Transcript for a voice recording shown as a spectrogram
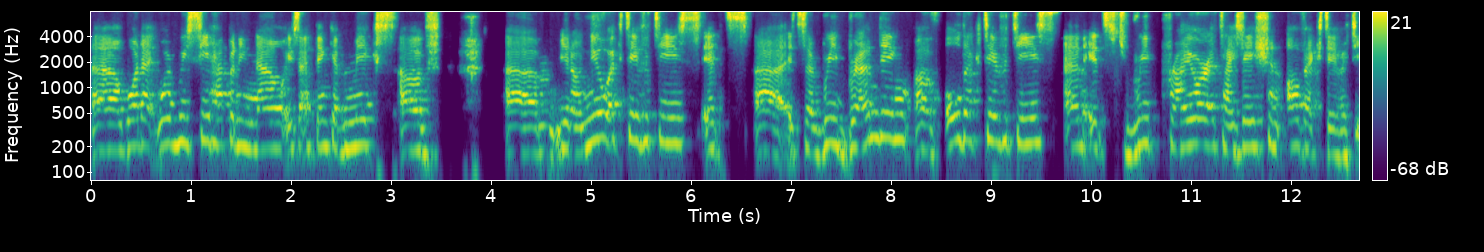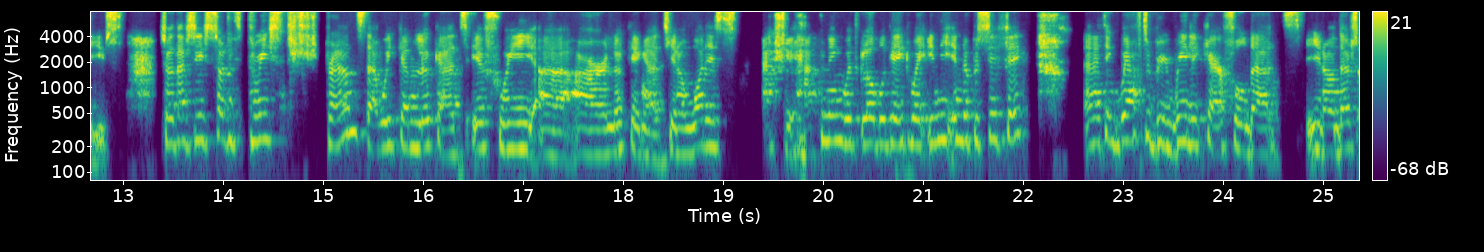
uh, what I, what we see happening now is, I think, a mix of um, you know new activities it's uh, it's a rebranding of old activities and it's reprioritization of activities so there's these sort of three strands that we can look at if we uh, are looking at you know what is actually happening with global gateway in the indo-pacific and i think we have to be really careful that you know there's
